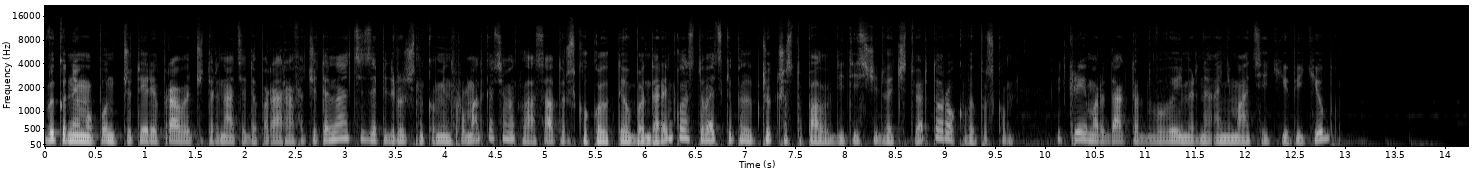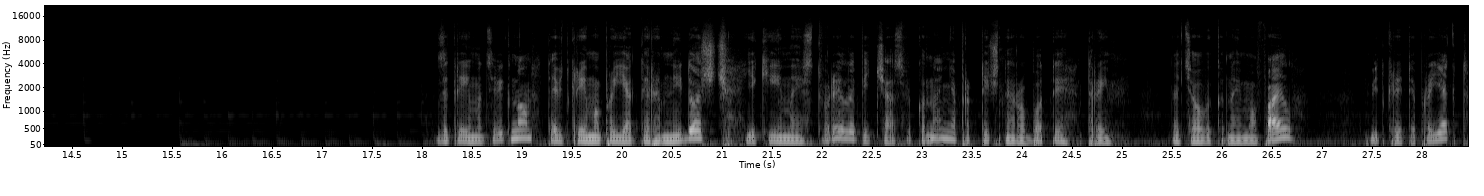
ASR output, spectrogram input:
Виконуємо пункт 4 вправи 14 до параграфа 14 за підручником інформатика 7 клас авторського колективу Бондаренко Листовецький Пилипчук Частопалов 2024 року випуску. Відкриємо редактор двовимірної анімації TubeTube. Закриємо це вікно та відкриємо проєкт Гривний дощ, який ми створили під час виконання практичної роботи 3. Для цього виконуємо файл, відкрити проєкт.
